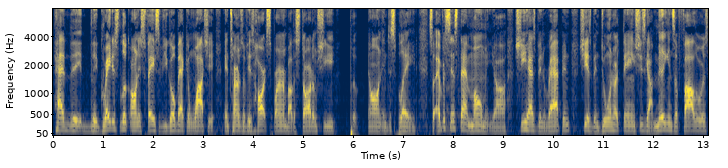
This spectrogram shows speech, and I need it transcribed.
had the the greatest look on his face if you go back and watch it in terms of his heart spurned by the stardom she put on and displayed. So ever since that moment, y'all, she has been rapping. She has been doing her thing. She's got millions of followers.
